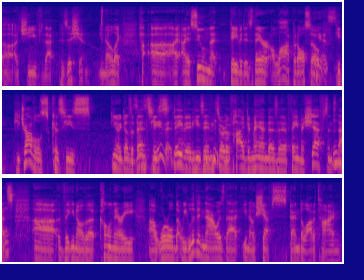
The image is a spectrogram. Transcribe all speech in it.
uh, achieved that position? You know, like uh, I, I assume that David is there a lot, but also He he he travels because he's. You know, he does events. He's David, David. yeah. He's in sort of high demand as a famous chef, since Mm-hmm. that's uh, the you know the culinary uh, world that we live in now. Is that you know chefs spend a lot of time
